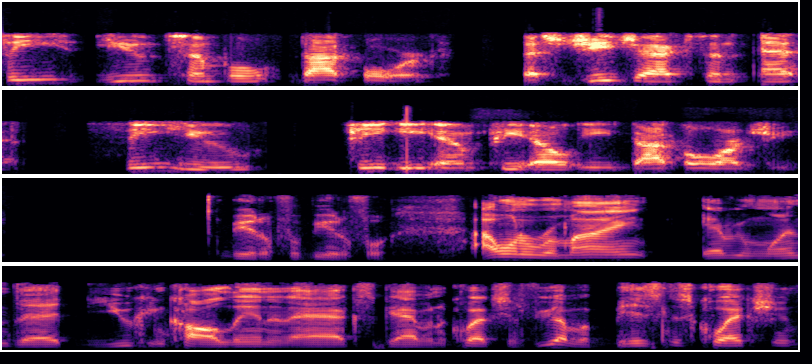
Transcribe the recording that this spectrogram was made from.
cutemple.org. That's gjackson at c-u-t-e-m-p-l-e dot o-r-g. Beautiful, beautiful. I want to remind everyone that you can call in and ask Gavin a question. If you have a business question,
